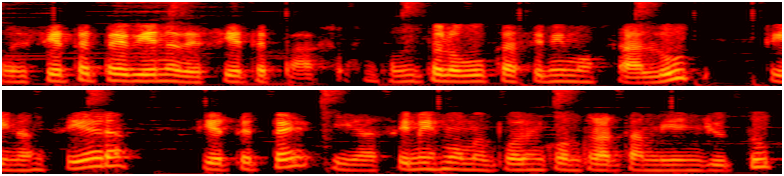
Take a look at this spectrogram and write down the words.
El 7P viene de 7 pasos. Entonces te lo buscas así mismo, Salud Financiera 7P y asimismo me puede encontrar también YouTube,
